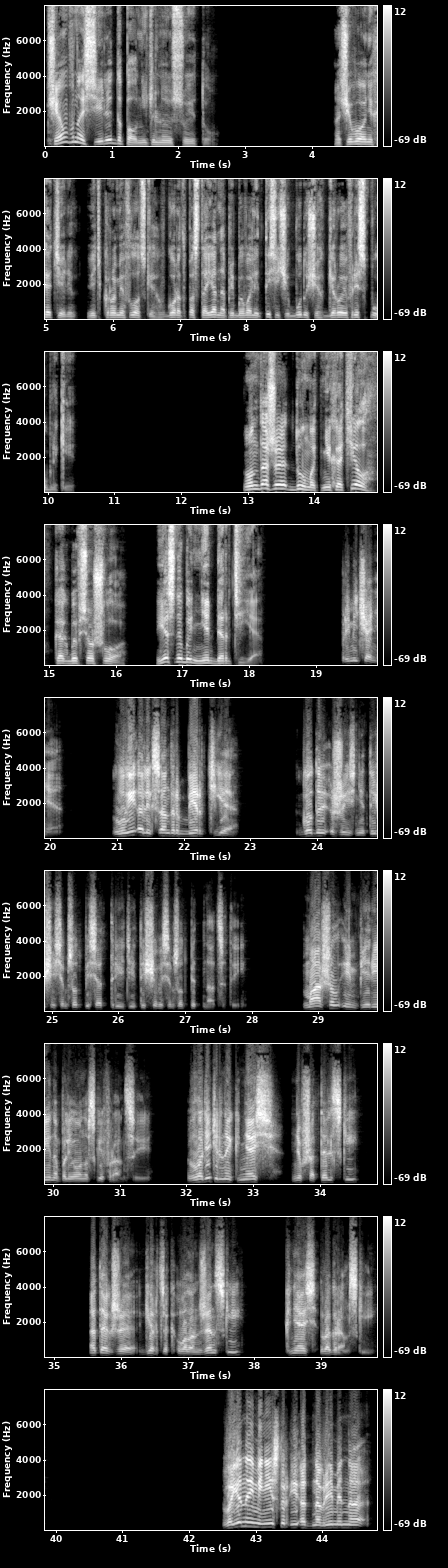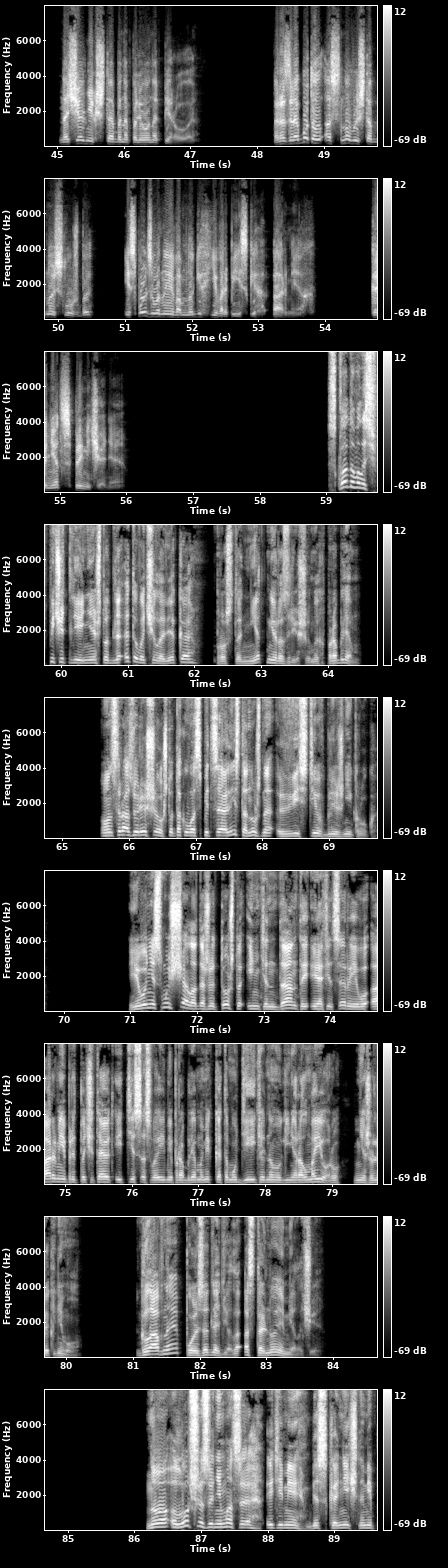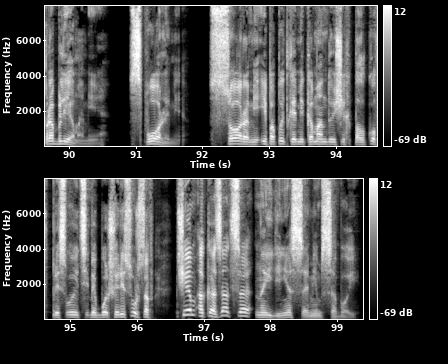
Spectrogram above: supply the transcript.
чем вносили дополнительную суету. А чего они хотели? Ведь кроме флотских в город постоянно прибывали тысячи будущих героев республики. Он даже думать не хотел, как бы все шло, если бы не Бертье. Примечание. Луи Александр Бертье. Годы жизни 1753-1815 маршал империи Наполеоновской Франции, владетельный князь Невшательский, а также герцог Воланженский, князь Ваграмский. Военный министр и одновременно начальник штаба Наполеона I. Разработал основы штабной службы, использованные во многих европейских армиях. Конец примечания. Складывалось впечатление, что для этого человека просто нет неразрешимых проблем. Он сразу решил, что такого специалиста нужно ввести в ближний круг. Его не смущало даже то, что интенданты и офицеры его армии предпочитают идти со своими проблемами к этому деятельному генерал-майору, нежели к нему. Главное — польза для дела, остальное — мелочи. Но лучше заниматься этими бесконечными проблемами, спорами, ссорами и попытками командующих полков присвоить себе больше ресурсов, чем оказаться наедине с самим собой.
